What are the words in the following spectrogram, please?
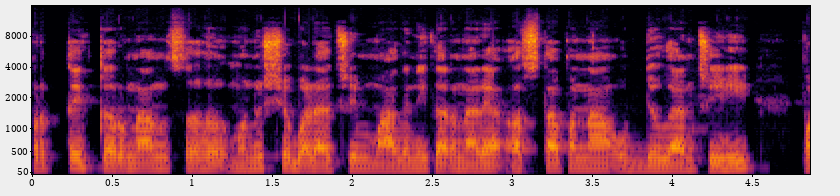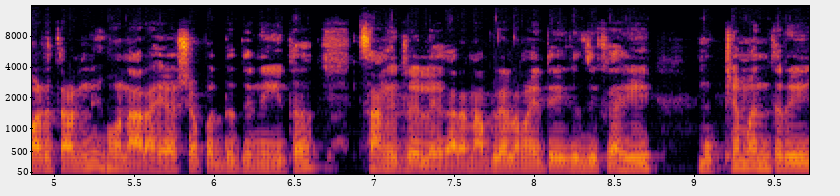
प्रत्येक तरुणांसह मनुष्यबळाची मागणी करणाऱ्या आस्थापना उद्योगांचीही पडताळणी होणार आहे अशा पद्धतीने इथं सांगितलेलं आहे. कारण आपल्याला माहिती आहे की जी काही मुख्यमंत्री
